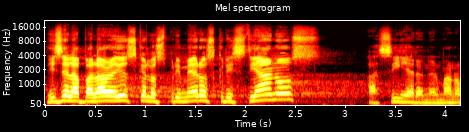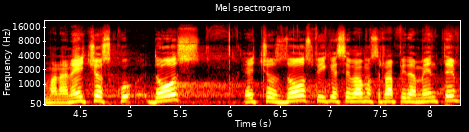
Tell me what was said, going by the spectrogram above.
Dice la palabra de Dios que los primeros cristianos así eran, hermano, hermano. En Hechos 2, Hechos 2, fíjese, vamos rápidamente.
